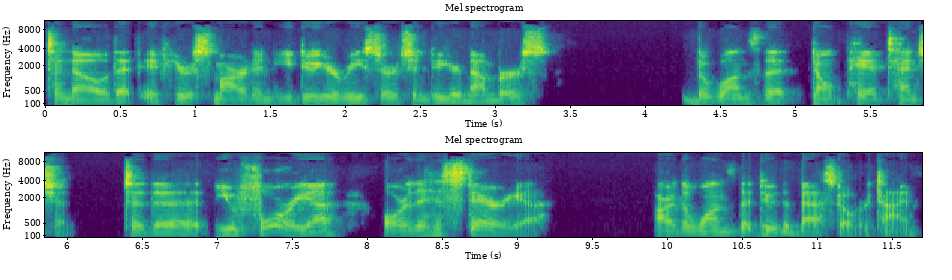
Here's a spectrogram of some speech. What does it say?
to know that if you're smart and you do your research and do your numbers, the ones that don't pay attention to the euphoria or the hysteria are the ones that do the best over time.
